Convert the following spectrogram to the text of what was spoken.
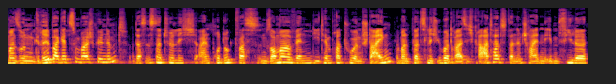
man so ein Grillbaguette zum Beispiel nimmt, das ist natürlich ein Produkt, was im Sommer, wenn die Temperaturen steigen, wenn man plötzlich über 30 Grad hat, dann entscheiden eben viele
